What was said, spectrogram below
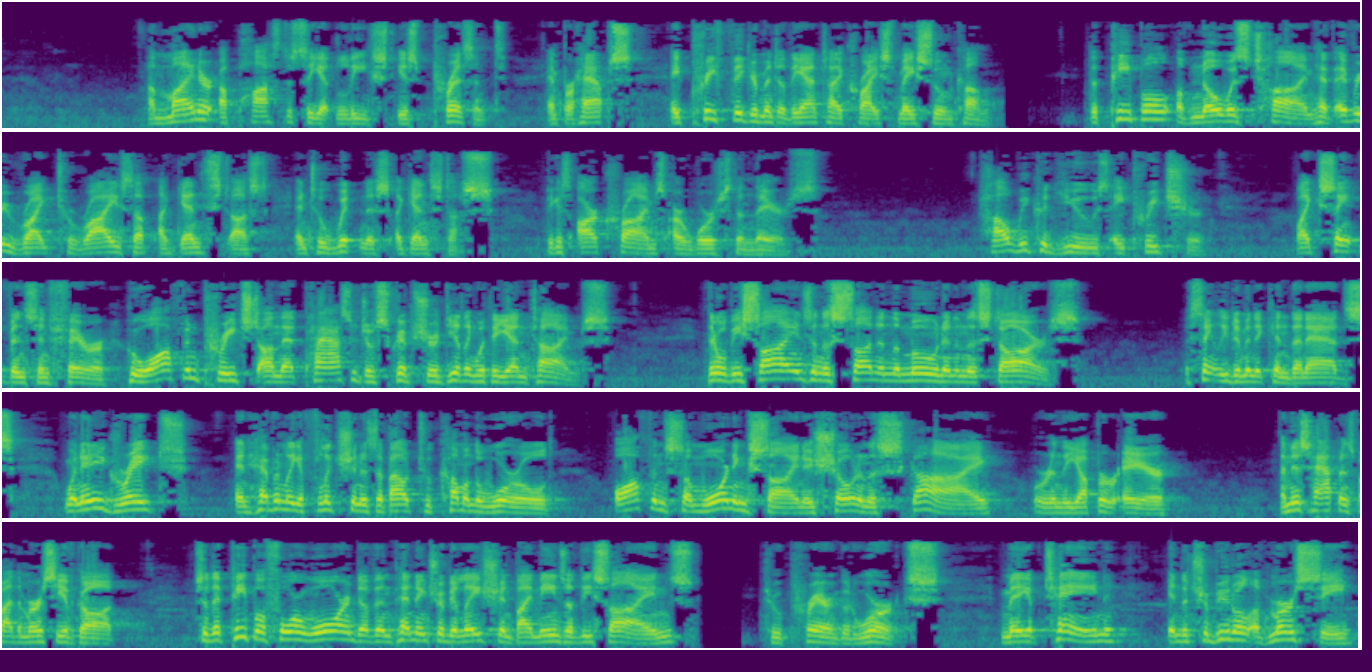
A minor apostasy at least is present and perhaps a prefigurement of the Antichrist may soon come. The people of Noah's time have every right to rise up against us and to witness against us because our crimes are worse than theirs how we could use a preacher like St. Vincent Ferrer, who often preached on that passage of scripture dealing with the end times. There will be signs in the sun and the moon and in the stars. The saintly Dominican then adds, when any great and heavenly affliction is about to come on the world, often some warning sign is shown in the sky or in the upper air. And this happens by the mercy of God so that people forewarned of impending tribulation by means of these signs, through prayer and good works, may obtain in the tribunal of mercy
